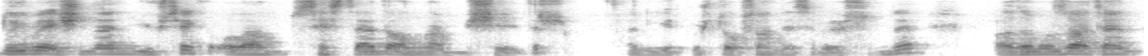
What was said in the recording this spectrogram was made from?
duyma eşiğinden yüksek olan seslerde alınan bir şeydir. Hani 70-90 desibel üstünde. Adamın zaten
